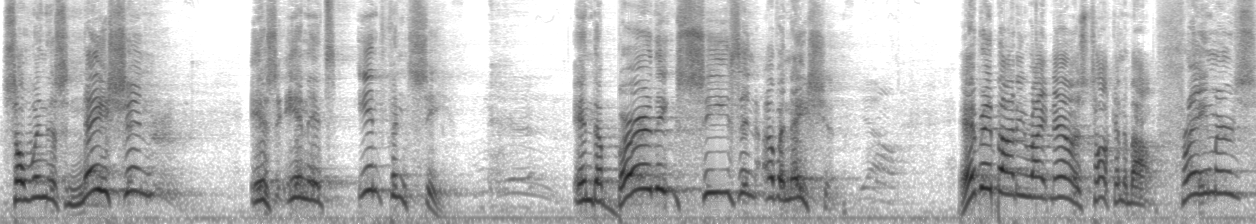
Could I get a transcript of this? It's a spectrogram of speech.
So when this nation is in its infancy, in the birthing season of a nation, everybody right now is talking about framers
